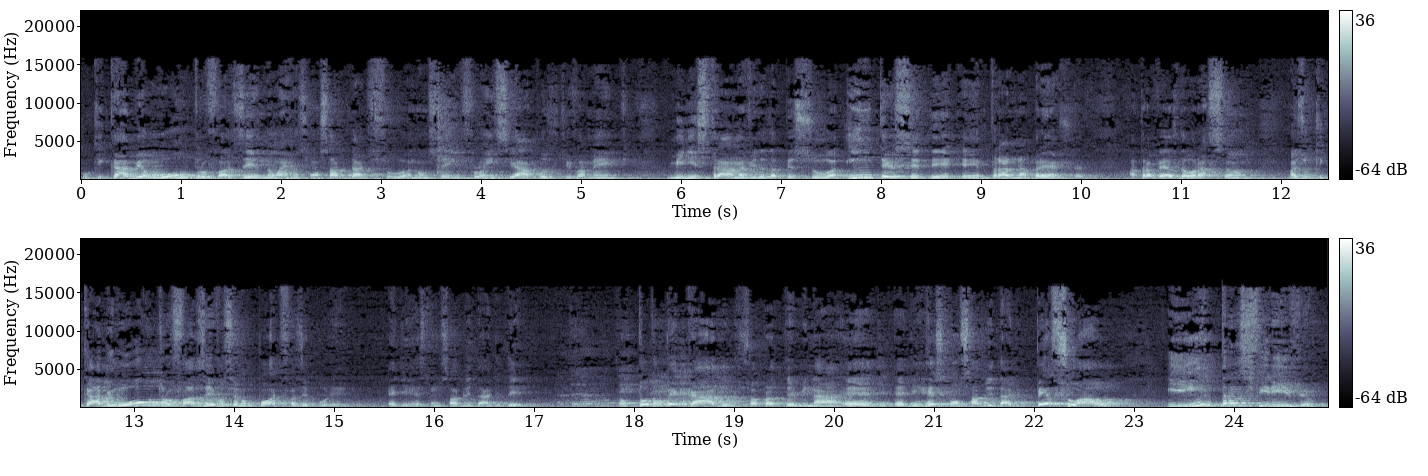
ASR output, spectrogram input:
O que cabe ao outro fazer não é responsabilidade sua, a não ser influenciar positivamente, ministrar na vida da pessoa, interceder, que é entrar na brecha, através da oração. Mas o que cabe o outro fazer, você não pode fazer por ele, é de responsabilidade dele. Então, todo pecado, só para terminar, é de, é de responsabilidade pessoal e intransferível.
